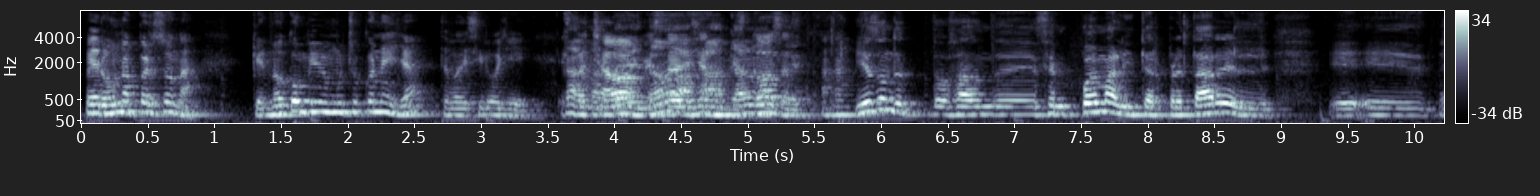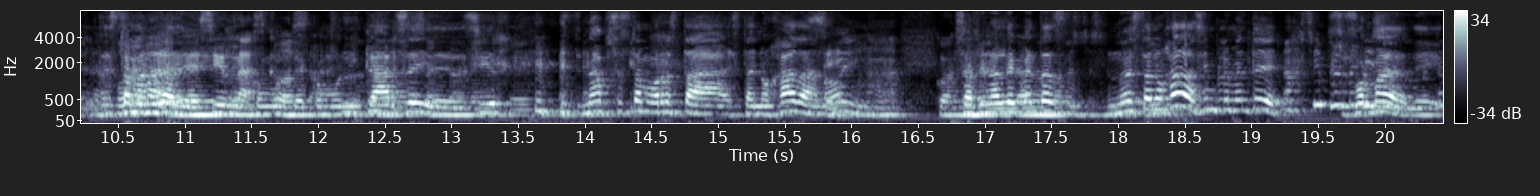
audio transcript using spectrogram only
Pero una persona que no convive mucho con ella, te va a decir, oye, esta Cálmate, chava me ¿no? está diciendo mis cosas. Y es donde, o sea, donde se puede malinterpretar el, eh, eh, La esta manera de de, decir de las de comunicarse y de decir, este, no, pues esta morra está, está enojada, ¿no? Sí, y ajá. pues al final de cuentas no está no está enojada, simplemente Ah, su forma de,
